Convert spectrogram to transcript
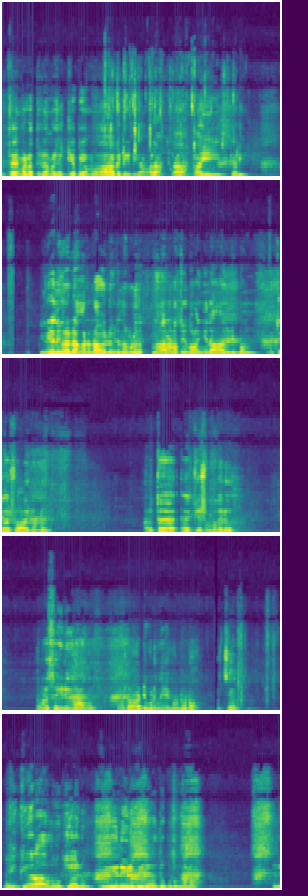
ഇത്രയും വെള്ളത്തിൽ നമ്മൾ സെറ്റപ്പ് ചെയ്യാൻ പോകുന്നത് ആ കിട്ടി കിട്ടി. ആ ഈ അടി ഇവരെ നിങ്ങളെല്ലാം കണ്ടിട്ടുണ്ടാവില്ല ഇവർ നമ്മൾ നാലെണ്ണത്തിൽ നിന്ന് തുടങ്ങിയതാ ഇവരിപ്പം അത്യാവശ്യം ആയിട്ടുണ്ട്. അടുത്ത വെക്കേഷൻ മുതൽ നമ്മൾ സെയിലിംഗ് തുടങ്ങും. നല്ല അടിപൊളി മീനൊക്കെ ഉണ്ട് കേട്ടോ. മീൻ കയറാതെ നോക്കിയാലും ഏതെങ്കിലും മീനകത്ത് കുടുങ്ങും കേട്ടോ. അത്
